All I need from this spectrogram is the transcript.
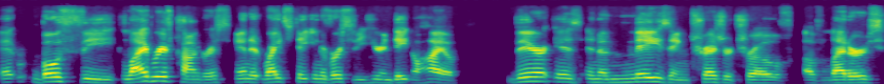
at both the Library of Congress and at Wright State University here in Dayton, Ohio, there is an amazing treasure trove of letters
